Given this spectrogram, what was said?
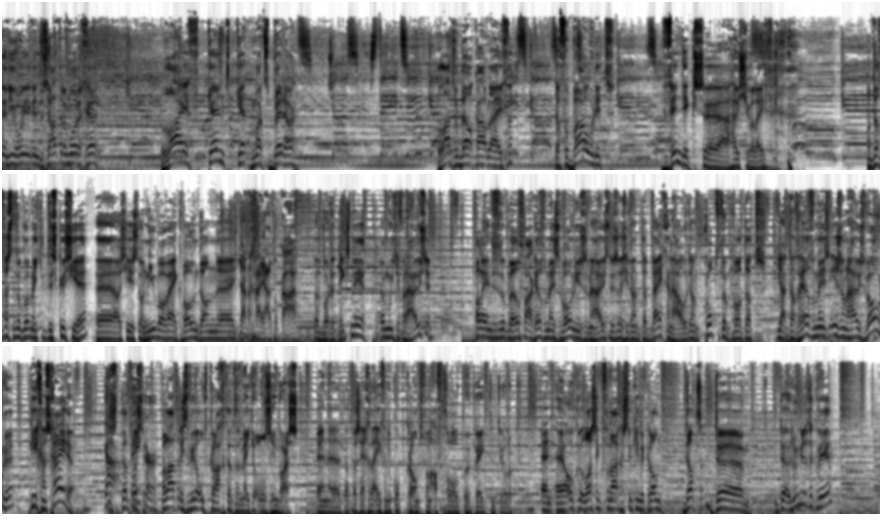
En die hoor je in de zaterdagmorgen. Life can't get much better. Laten we bij elkaar blijven. Dan verbouwen we dit Vindix eh, huisje wel even. Want dat was natuurlijk wel een beetje de discussie, hè? Eh, als je in zo'n nieuwbouwwijk woont, dan, eh, ja, dan ga je uit elkaar. Dan wordt het niks meer. Dan moet je verhuizen. Alleen het is ook wel vaak, heel veel mensen wonen in zo'n huis. Dus als je dan dat bij gaat houden, dan klopt het ook wel dat, ja, dat er heel veel mensen in zo'n huis wonen die gaan scheiden. Ja, dus dat zeker. Was, maar later is het weer ontkracht dat het een beetje onzin was. En eh, dat was echt een van de kopkranten van afgelopen week natuurlijk. En eh, ook las ik vandaag een stukje in de krant dat de, de noem je dat ook weer?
